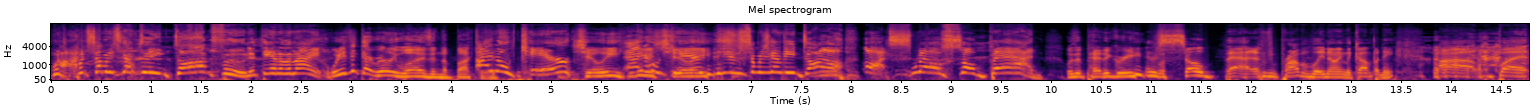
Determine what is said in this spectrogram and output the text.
When, when somebody's got to eat dog food at the end of the night. what do you think that really was in the bucket? I don't care. Chili? I don't was care. chili? Somebody's to eat dog. Oh, oh, it smells so bad. Was it pedigree? It was so bad. Probably knowing the company, uh, but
